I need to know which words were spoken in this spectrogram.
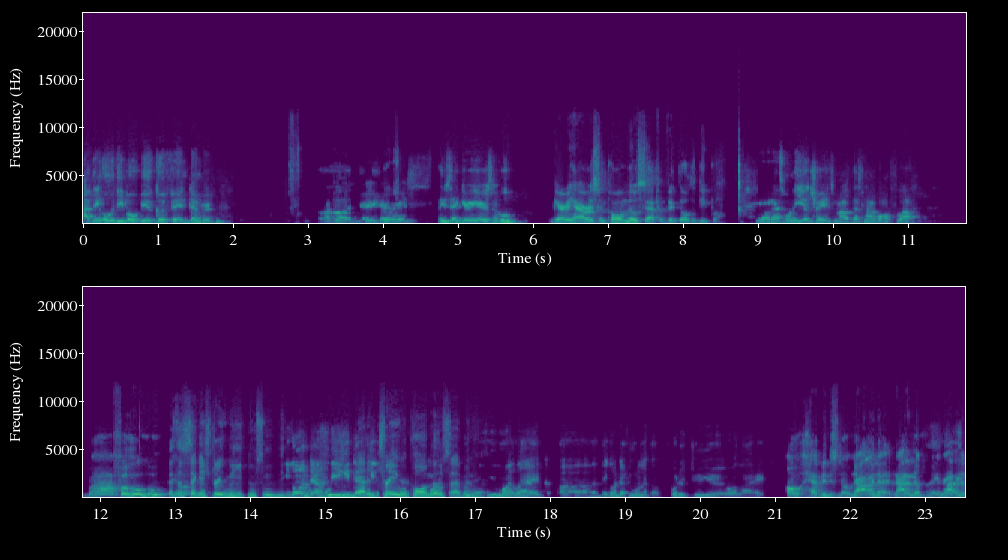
I think Oladipo would be a good fit in Denver. I think Uh, Gary a good Harris. You said Gary Harris and who? Gary Harris and Paul Millsap for Victor Oladipo. Yo, that's one of your trades, Mouth. That's not going to fly. Ah, for who? Who? This is the second straight week through some. He going definitely. He got a trade with Paul want- Millsap in it. Definitely want like uh, they gonna definitely want like a Porter Jr. or like Oh heavens, no! Not in a not in a Like, not in a yeah,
